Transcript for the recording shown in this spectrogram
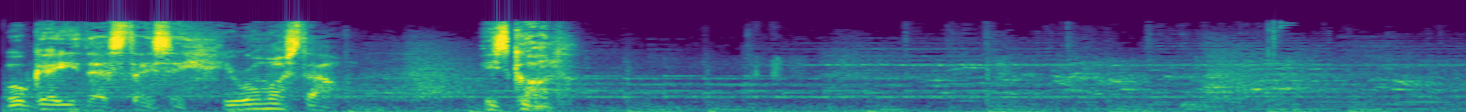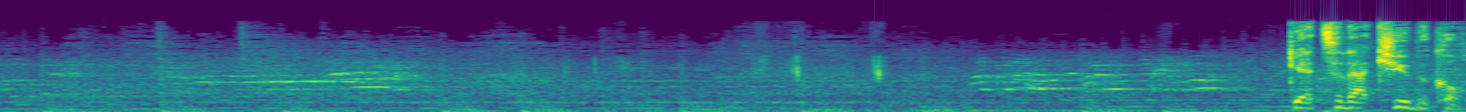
We'll get you there, Stacy. You're almost out. He's gone. Get to that cubicle.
